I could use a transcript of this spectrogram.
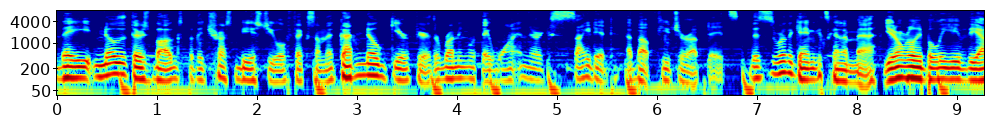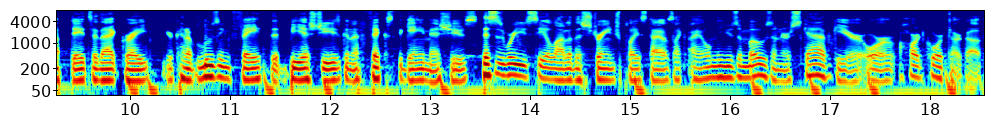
They know that there's bugs, but they trust BSG will fix them. They've got no gear fear. They're running what they want, and they're excited about future updates. This is where the game gets kind of meh. You don't really believe the updates are that great. You're kind of losing faith that BSG is going to fix the game issues. This is where you see a lot of the strange playstyles like I only use a Mosin or Scav gear or hardcore Tarkov.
